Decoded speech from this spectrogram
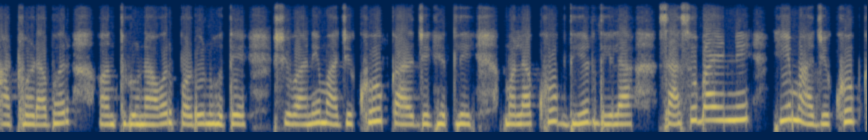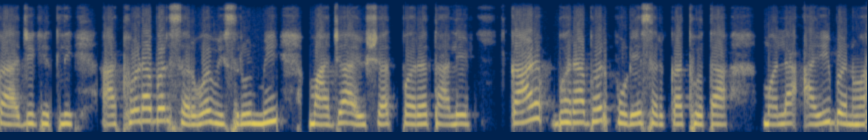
आठवडाभर अंथरुणावर पडून होते. शिवाने माझी खूप काळजी घेतली. मला खूप धीर दिला. सासूबाईंनी ही माझी खूप काळजी घेतली. आठवडाभर सर्व विसरून मी माझ्या आयुष्यात परत आले. काळ भराभर पुढे सरकत होता. मला आई बनवा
